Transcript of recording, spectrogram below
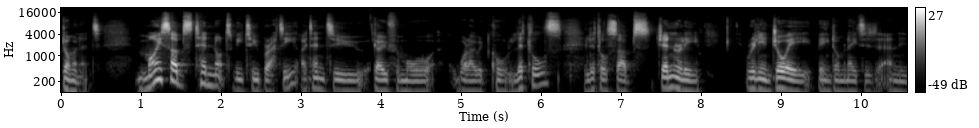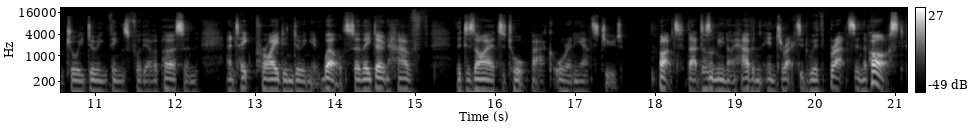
dominant. My subs tend not to be too bratty. I tend to go for more what I would call littles. Little subs generally really enjoy being dominated and enjoy doing things for the other person and take pride in doing it well. So they don't have the desire to talk back or any attitude. But that doesn't mean I haven't interacted with brats in the past.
